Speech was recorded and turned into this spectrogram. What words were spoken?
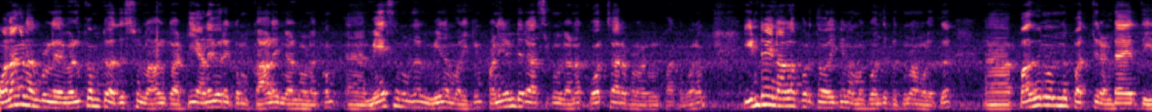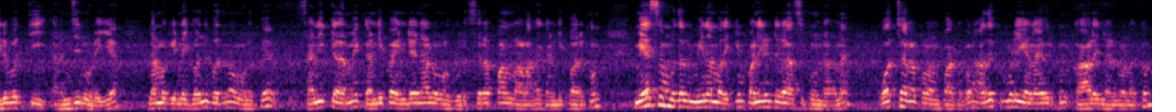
வணக்கம் நண்பர்களே வெல்கம் டு அதிர்ஷ்டம் நாள் காட்டி அனைவருக்கும் காலை நாள் வணக்கம். மேசம் முதல் மீனம் வரைக்கும் பன்னிரெண்டு ராசிக்கு உண்டான கோச்சார பலன்கள் பார்க்க போகிறோம் இன்றைய நாளை பொறுத்த வரைக்கும் நமக்கு வந்து பார்த்திங்கன்னா உங்களுக்கு பதினொன்று பத்து ரெண்டாயிரத்தி இருபத்தி அஞ்சினுடைய நமக்கு இன்றைக்கி வந்து பார்த்திங்கன்னா உங்களுக்கு சனிக்கிழமை கண்டிப்பாக இன்றைய நாள் உங்களுக்கு ஒரு சிறப்பான நாளாக கண்டிப்பாக இருக்கும். மேசம் முதல் மீனம் வரைக்கும் பன்னிரெண்டு ராசிக்கு உண்டான கோச்சார பலன் பார்க்க போகிறோம் அதுக்கு முன்னாடி அனைவருக்கும் காலை நல்வணக்கம்.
